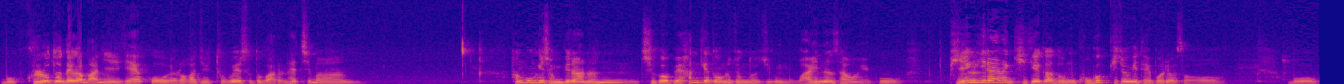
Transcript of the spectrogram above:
뭐 글로도 내가 많이 얘기했고 여러 가지 유튜브에서도 말은 했지만 항공기 정비라는 직업의 한계도 어느 정도 지금 와 있는 상황이고 비행기라는 기계가 너무 고급 기종이 돼 버려서 뭐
